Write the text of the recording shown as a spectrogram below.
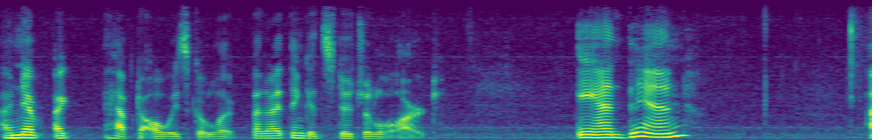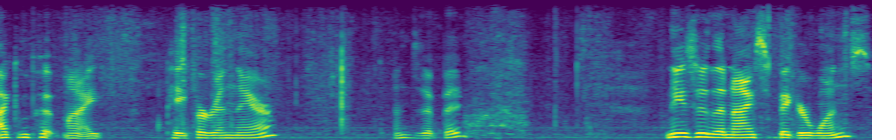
I never I have to always go look but I think it's digital art. And then I can put my paper in there unzip it these are the nice bigger ones.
